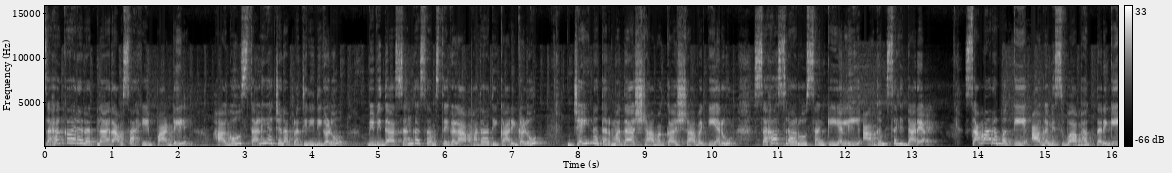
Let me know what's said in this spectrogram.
ಸಹಕಾರ ರತ್ನ ರಾವಸಾಹೇಬ್ ಪಾಟೀಲ್ ಹಾಗೂ ಸ್ಥಳೀಯ ಜನಪ್ರತಿನಿಧಿಗಳು, ವಿವಿಧ ಸಂಘ ಸಂಸ್ಥೆಗಳ ಪದಾಧಿಕಾರಿಗಳು ಜೈನ ಧರ್ಮದ ಶ್ರಾವಕ ಶ್ರಾವಕಿಯರು ಸಹಸ್ರಾರು ಸಂಖ್ಯೆಯಲ್ಲಿ ಆಗಮಿಸಲಿದ್ದಾರೆ. ಸಮಾರಂಭಕ್ಕೆ ಆಗಮಿಸುವ ಭಕ್ತರಿಗೆ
